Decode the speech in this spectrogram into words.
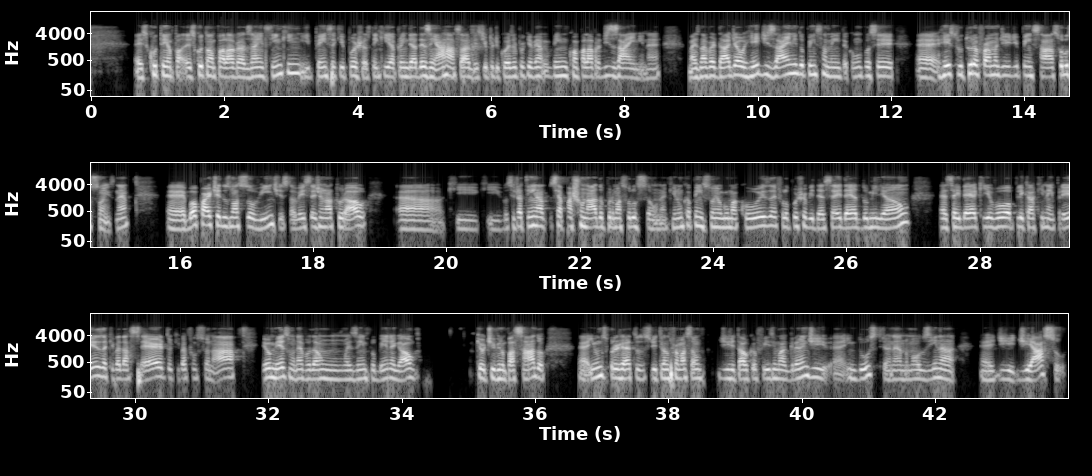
é, escutem a, escutam a palavra design thinking e pensa que, poxa, você tem que aprender a desenhar, sabe, esse tipo de coisa, porque vem, vem com a palavra design, né? Mas, na verdade, é o redesign do pensamento, é como você é, reestrutura a forma de, de pensar soluções, né? É, boa parte dos nossos ouvintes, talvez seja natural uh, que, que você já tenha se apaixonado por uma solução, né? Quem nunca pensou em alguma coisa e falou, puxa vida, essa é a ideia do milhão, essa ideia aqui eu vou aplicar aqui na empresa, que vai dar certo, que vai funcionar. Eu mesmo, né, vou dar um exemplo bem legal, que eu tive no passado, é, em um dos projetos de transformação digital que eu fiz em uma grande é, indústria, né, numa usina é, de, de aço,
